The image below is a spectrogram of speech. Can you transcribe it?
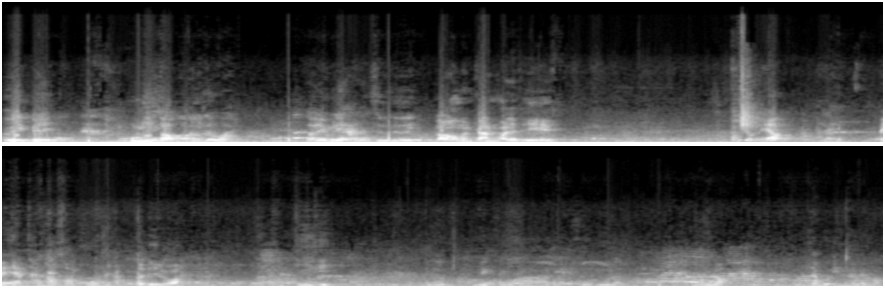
เฮ้ยเป็ดพรุ่งนี้สอบวันนี้แล้วว่ะ เรายังไม่ได้อ่านหนังสือเลยเราก็เหมือนกันว่าจะเทคิดออกแล้ว อะไร ไปแอบถ่ายข้อสอบครูจะดีเหรอวะ ดีสิแล้วไม่กลัวครูรู้เหรอไม่รู้หรอกถ้าพวกเองไม่ไปบอก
